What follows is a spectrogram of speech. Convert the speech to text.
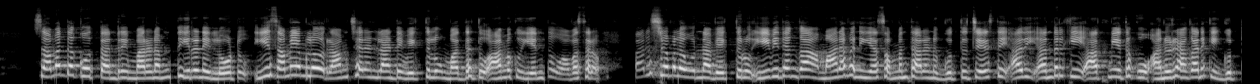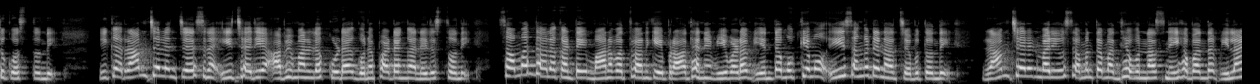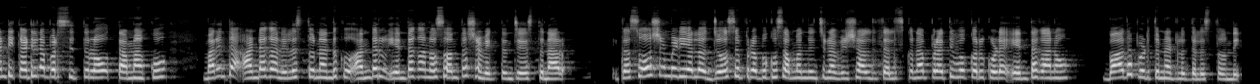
సమంతకు తండ్రి మరణం తీరని లోటు. ఈ సమయంలో రామ్ చరణ్ లాంటి వ్యక్తులు మద్దతు ఆమెకు ఎంతో అవసరం. పరిశ్రమలో ఉన్న వ్యక్తులు ఈ విధంగా మానవనీయ సంబంధాలను గుర్తు చేస్తే అది అందరికీ ఆత్మీయతకు అనురాగానికి గుర్తుకొస్తుంది. ఇక రామ్ చరణ్ చేసిన ఈ చర్య అభిమానులకు కూడా గుణపాఠంగా నిలుస్తుంది. సంబంధాల కంటే మానవత్వానికి ప్రాధాన్యం ఇవ్వడం ఎంత ముఖ్యమో ఈ సంఘటన చెబుతుంది. రామ్ చరణ్ మరియు సమంత మధ్య ఉన్న స్నేహబంధం ఇలాంటి కఠిన పరిస్థితుల్లో తమకు మరింత అండగా నిలుస్తున్నందుకు అందరూ ఎంతగానో సంతోషం వ్యక్తం చేస్తున్నారు. ఇక సోషల్ మీడియాలో జోసెఫ్ ప్రభుకు సంబంధించిన విషయాలు తెలుసుకున్న ప్రతి ఒక్కరు కూడా ఎంతగానో బాధపడుతున్నట్లు తెలుస్తుంది.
